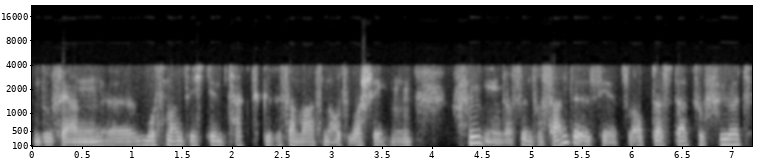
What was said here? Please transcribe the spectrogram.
Insofern äh, muss man sich dem Takt gewissermaßen aus Washington fügen. Das Interessante ist jetzt, ob das dazu führt,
